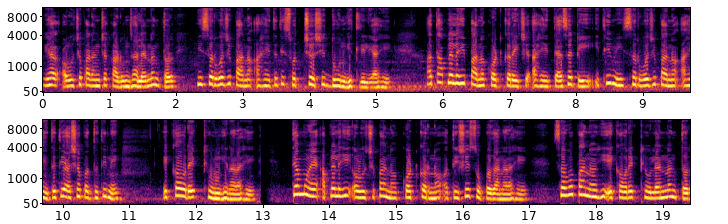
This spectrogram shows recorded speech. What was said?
ह्या अळूच्या पानांच्या काढून झाल्यानंतर ही सर्व जी पानं आहेत तर ती स्वच्छ अशी धुवून घेतलेली आहे. आता आपल्याला ही पानं कट करायची आहे त्यासाठी इथे मी सर्व जी पानं आहेत तर ती अशा पद्धतीने एकावर एक ठेवून घेणार आहे. त्यामुळे आपल्याला ही अळूची पानं कट करणं अतिशय सोपं जाणार आहे. सर्व पानं ही एकावर एक ठेवल्यानंतर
